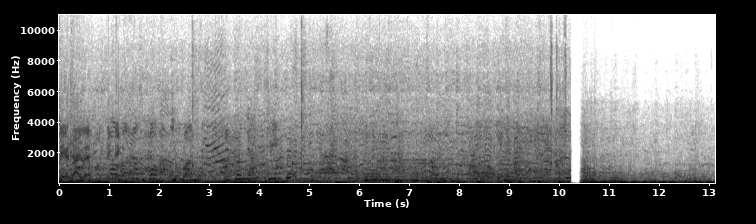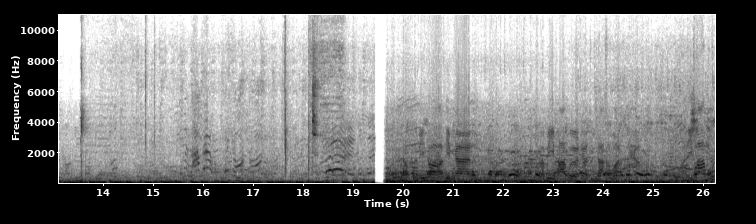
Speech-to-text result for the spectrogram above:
สีกันใหญ่เลย เด็กๆ99บาททุกวันลดครั้งใหญ่ที่ครับวันนี้ก็ทีมงานกระบีพาเพลินเนี่ยชิงช้าสวรรค์นะครับอันนี้ม้าหมุน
